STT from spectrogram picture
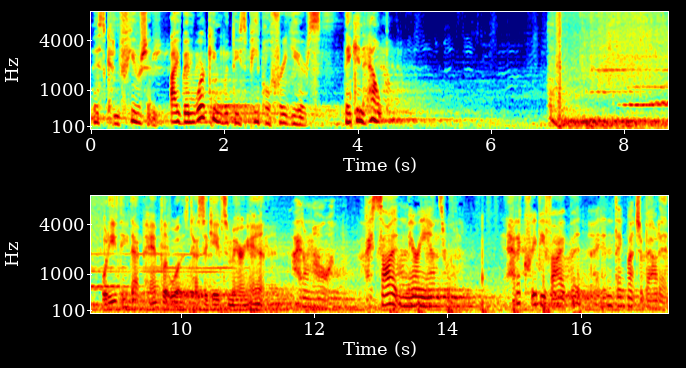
this confusion. I've been working with these people for years. They can help. What do you think that pamphlet was Tessa gave to Marianne? I don't know. I saw it in Marianne's room. It had a creepy vibe, but I didn't think much about it.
